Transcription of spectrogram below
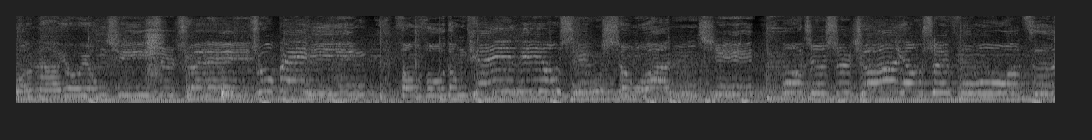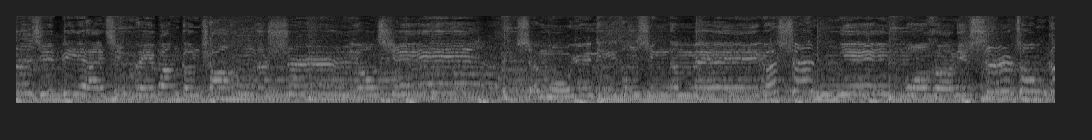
我哪有勇气一直追逐背影？仿佛冬天一批又心生惋惜。我只是这样说服我自己，比爱情陪伴更长的是友情。羡慕与你同行的每个身影，我和你始终隔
